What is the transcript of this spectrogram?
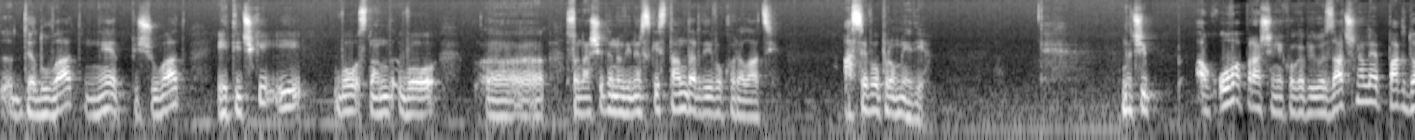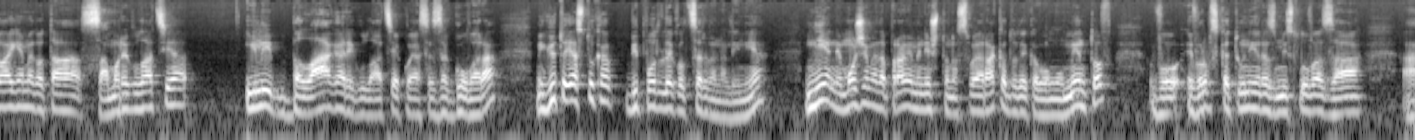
делуваат, не пишуваат етички и во во е, со нашите новинарски стандарди во корелација, а се во промедија. Значи, ова прашање кога би го зачнале, пак доаѓаме до таа саморегулација или блага регулација која се заговара, меѓутоа јас тука би подлекол црвена линија, ние не можеме да правиме нешто на своја рака додека во моментов во Европската унија размислува за а,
